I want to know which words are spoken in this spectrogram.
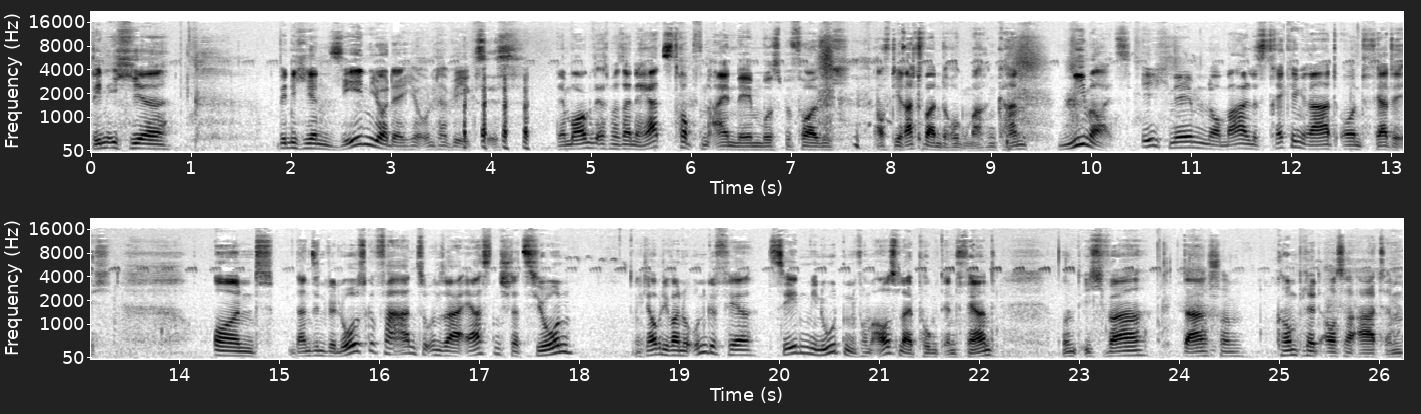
bin ich hier, bin ich hier ein Senior, der hier unterwegs ist, der morgens erstmal seine Herztropfen einnehmen muss, bevor er sich auf die Radwanderung machen kann. Niemals. Ich nehme ein normales Trekkingrad und fertig. Und dann sind wir losgefahren zu unserer ersten Station. Ich glaube, die war nur ungefähr zehn Minuten vom Ausleihpunkt entfernt. Und ich war da schon komplett außer Atem.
